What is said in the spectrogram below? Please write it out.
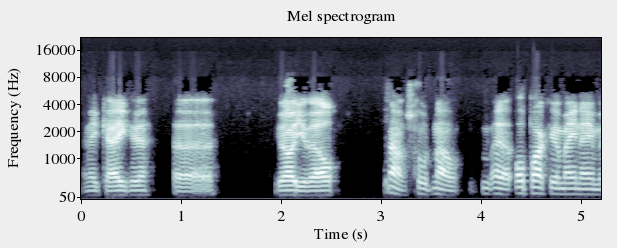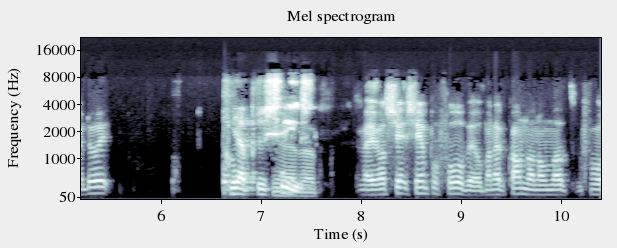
En ik kijken. eh ja, jawel. Nou, is goed. Nou, oppakken, meenemen, doei. Ja, Ja, precies. dat. Weet je wel, si- simpel voorbeeld. Maar dat kwam dan omdat voor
